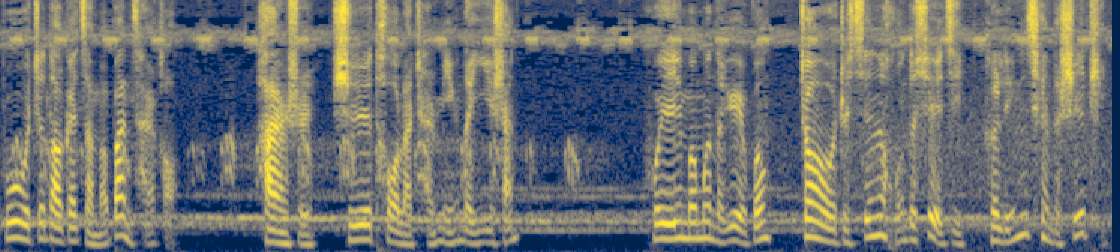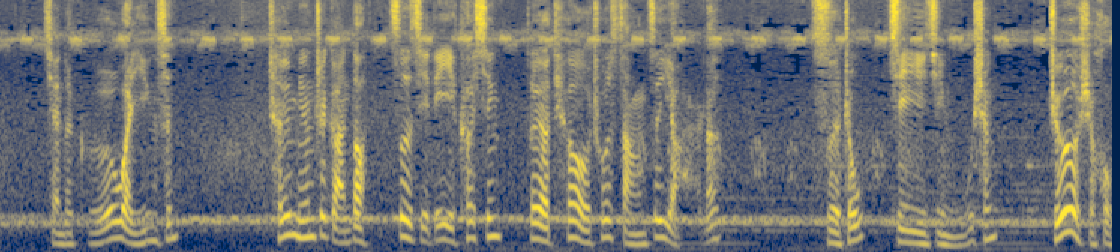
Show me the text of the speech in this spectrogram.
不知道该怎么办才好。汗水湿透了陈明的衣衫，灰蒙蒙的月光照着鲜红的血迹和林庆的尸体，显得格外阴森。陈明只感到自己的一颗心都要跳出嗓子眼儿了。四周寂静无声，这时候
